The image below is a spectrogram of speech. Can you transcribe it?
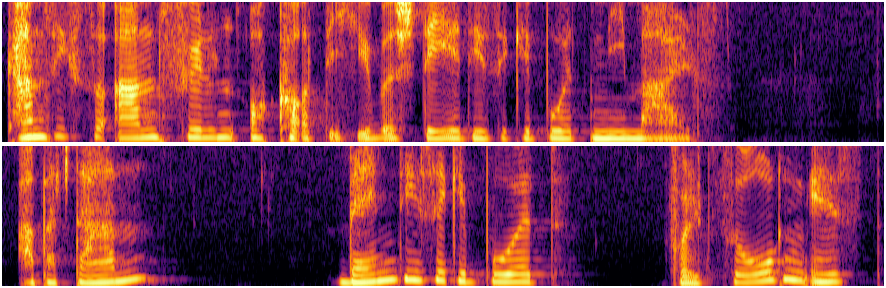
kann sich so anfühlen, oh Gott, ich überstehe diese Geburt niemals. Aber dann, wenn diese Geburt vollzogen ist,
